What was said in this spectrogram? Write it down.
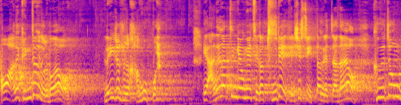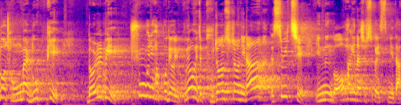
어, 안에 굉장히 넓어요. 레이저 조작 올걸. 이 안에 같은 경우에 제가 두 대 대실 수 있다 그랬잖아요. 그 정도 정말 높이, 넓이 충분히 확보되어 있고요. 이제 부전 수전이랑 스위치 있는 거 확인하실 수가 있습니다.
